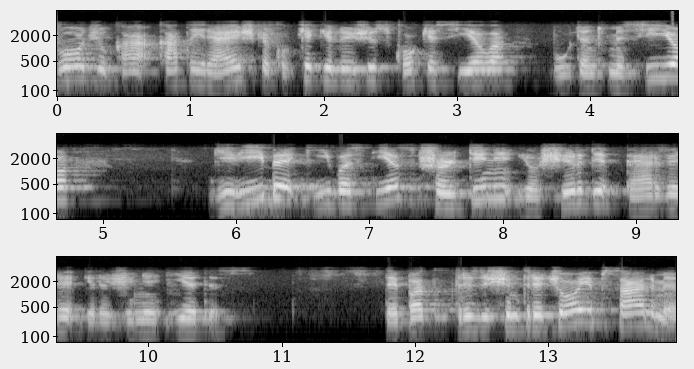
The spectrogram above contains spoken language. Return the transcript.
žodžių, ką, ką tai reiškia, kokia geležis, kokia siela, būtent mesijo gyvybė, gyvasties šaltinį jo širdį perverė geležinė jėtis. Taip pat 33 psalmė.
